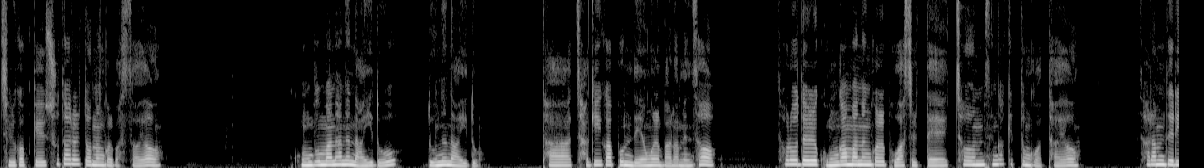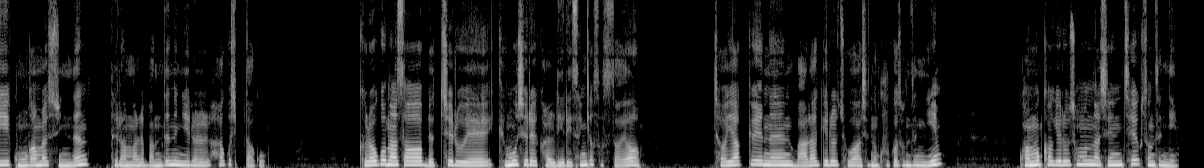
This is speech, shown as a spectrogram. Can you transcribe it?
즐겁게 수다를 떠는 걸 봤어요. 공부만 하는 아이도, 노는 아이도, 다 자기가 본 내용을 말하면서 서로들 공감하는 걸 보았을 때 처음 생각했던 것 같아요. 사람들이 공감할 수 있는 드라마를 만드는 일을 하고 싶다고. 그러고 나서 며칠 후에 교무실에 갈 일이 생겼었어요. 저희 학교에는 말하기를 좋아하시는 국어 선생님, 과묵하기로 소문나신 체육 선생님,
